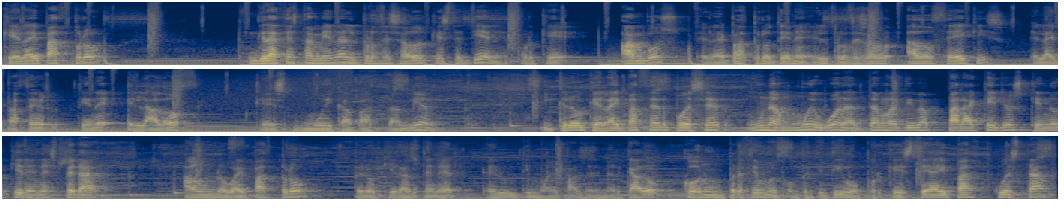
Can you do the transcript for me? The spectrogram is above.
que el iPad Pro gracias también al procesador que este tiene, porque ambos, el iPad Pro tiene el procesador A12X, el iPad Air tiene el A12, que es muy capaz también. Y creo que el iPad Air puede ser una muy buena alternativa para aquellos que no quieren esperar a un nuevo iPad Pro, pero quieran tener el último iPad del mercado con un precio muy competitivo, porque este iPad cuesta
